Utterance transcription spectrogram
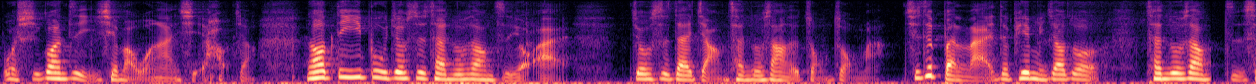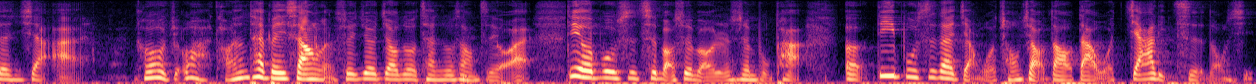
我习惯自己先把文案写好，这样。然后第一步就是餐桌上只有爱，就是在讲餐桌上的种种嘛。其实本来的片名叫做《餐桌上只剩下爱》，可我觉得哇，好像太悲伤了，所以就叫做《餐桌上只有爱》。第二步是吃饱睡饱，人生不怕。呃，第一步是在讲我从小到大我家里吃的东西，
